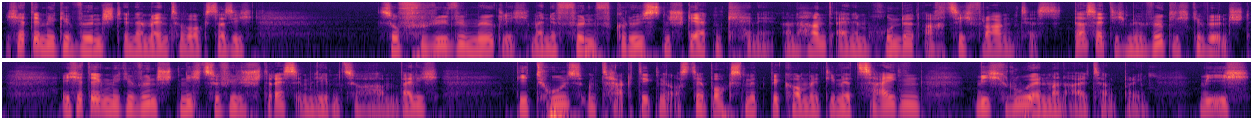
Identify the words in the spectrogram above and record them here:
Ich hätte mir gewünscht in der Mentorbox, dass ich so früh wie möglich meine fünf größten Stärken kenne, anhand einem 180-Fragen-Test. Das hätte ich mir wirklich gewünscht. Ich hätte mir gewünscht, nicht so viel Stress im Leben zu haben, weil ich die Tools und Taktiken aus der Box mitbekomme, die mir zeigen, wie ich Ruhe in meinen Alltag bringe, wie ich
